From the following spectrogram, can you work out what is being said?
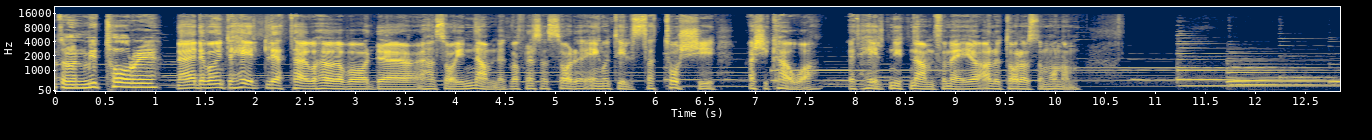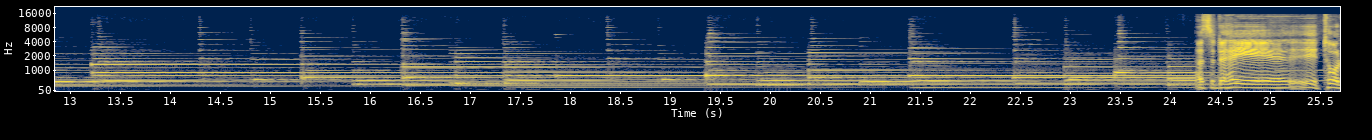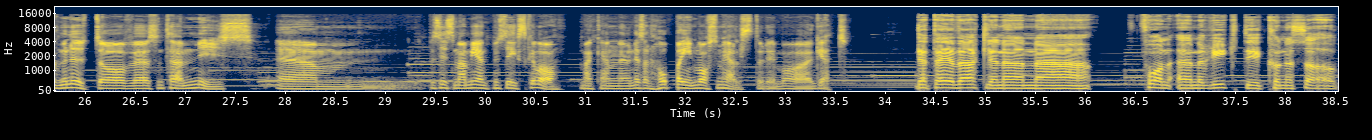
Hette hon? Mitori? Nej, det var inte helt lätt här att höra vad eh, han sa i namnet. Man får nästan sa det en gång till. Satoshi Ashikawa. Ett helt nytt namn för mig. Jag har aldrig talat om honom. Alltså det här är 12 minuter av eh, sånt här mys Um, precis som ambient musik ska vara. Man kan eh, nästan hoppa in var som helst och det är bara gött. Detta är verkligen en, uh, från en riktig konnässör.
